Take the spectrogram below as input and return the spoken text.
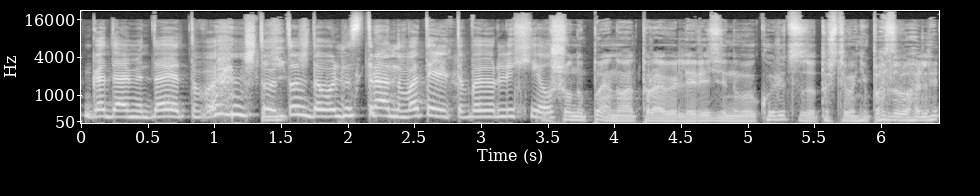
годами до этого, что Е- тоже довольно странно в отеле-то Беверли-Хиллз. Шону Пену отправили резиновую курицу за то, что его не позвали.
